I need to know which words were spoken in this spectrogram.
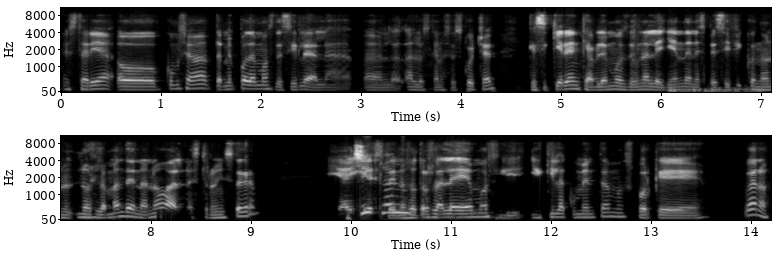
Estaría, o ¿cómo se llama? También podemos decirle a, la, a, los que nos escuchan que si quieren que hablemos de una leyenda en específico, no, nos la manden a, ¿no? a nuestro Instagram. Y ahí este, nosotros la leemos y, aquí la comentamos, porque, bueno,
